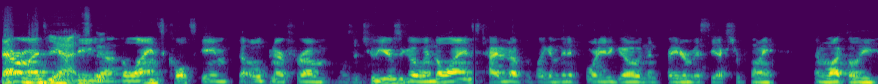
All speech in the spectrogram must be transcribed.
That reminds me Yeah, of the uh, the Lions Colts game, the opener from was it two years ago when the Lions tied it up with like a minute forty to go, and then Prater missed the extra point, and luckily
